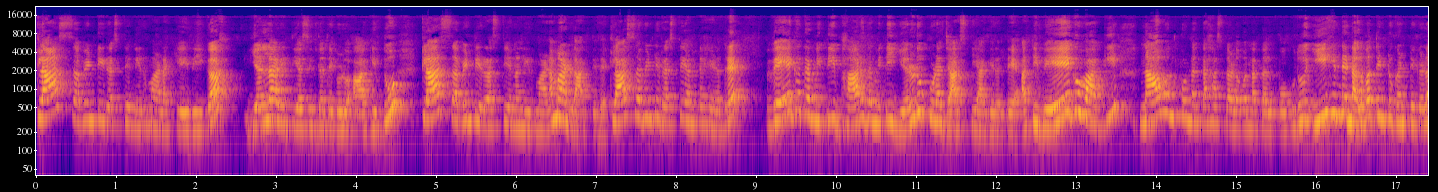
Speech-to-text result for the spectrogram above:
ಕ್ಲಾಸ್ ಸೆವೆಂಟಿ ರಸ್ತೆ ನಿರ್ಮಾಣಕ್ಕೆ ಇದೀಗ ಎಲ್ಲ ರೀತಿಯ ಸಿದ್ಧತೆಗಳು ಆಗಿದ್ದು ಕ್ಲಾಸ್ ಸೆವೆಂಟಿ ರಸ್ತೆಯನ್ನ ನಿರ್ಮಾಣ ಮಾಡಲಾಗ್ತಿದೆ. ಕ್ಲಾಸ್ ಸೆವೆಂಟಿ ರಸ್ತೆ ಅಂತ ಹೇಳಿದ್ರೆ ವೇಗದ ಮಿತಿ, ಭಾರದ ಮಿತಿ ಎರಡೂ ಕೂಡ ಜಾಸ್ತಿ ಆಗಿರುತ್ತೆ. ಅತಿ ವೇಗವಾಗಿ ನಾವು ಅಂದ್ಕೊಂಡಂತಹ ಸ್ಥಳವನ್ನ ತಲುಪಬಹುದು. ಈ ಹಿಂದೆ ನಲವತ್ತೆಂಟು ಗಂಟೆಗಳ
